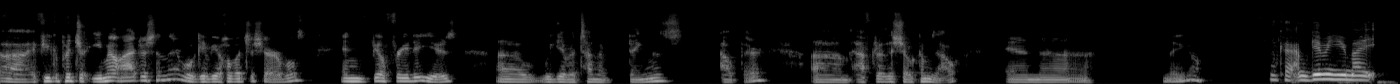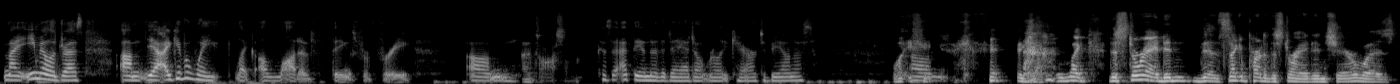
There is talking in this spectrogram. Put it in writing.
uh, if you could put your email address in there, we'll give you a whole bunch of shareables and feel free to use. Uh, we give a ton of things out there um, after the show comes out. And uh, there you go. Okay, I'm giving you my my email address. Um, yeah, I give away like a lot of things for free. Um, That's awesome. Because at the end of the day, I don't really care, to be honest. Well, um, exactly. like the story I didn't. The second part of the story I didn't share was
